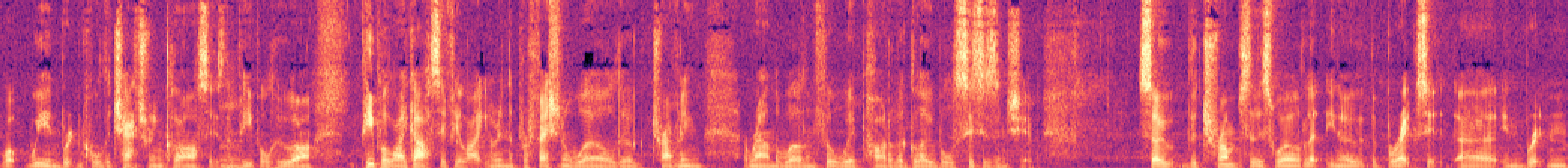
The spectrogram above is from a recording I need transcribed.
what we in Britain call the chattering classes, mm. the people who are people like us, if you like, who are in the professional world, who are travelling around the world and feel we're part of a global citizenship. So the Trumps of this world, let you know the Brexit uh, in Britain,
